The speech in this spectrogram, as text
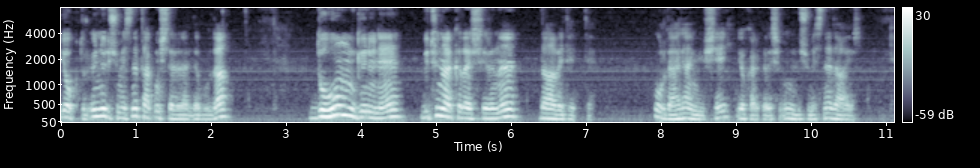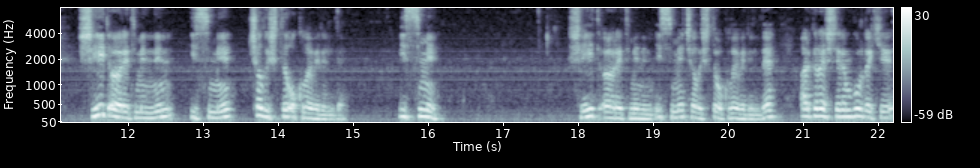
yoktur? Ünlü düşmesine takmışlar herhalde burada. Doğum gününe bütün arkadaşlarını davet etti. Burada herhangi bir şey yok arkadaşım ünlü düşmesine dair. Şehit öğretmeninin ismi çalıştığı okula verildi. İsmi Şehit öğretmenin ismi çalıştığı okula verildi. Arkadaşlarım buradaki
